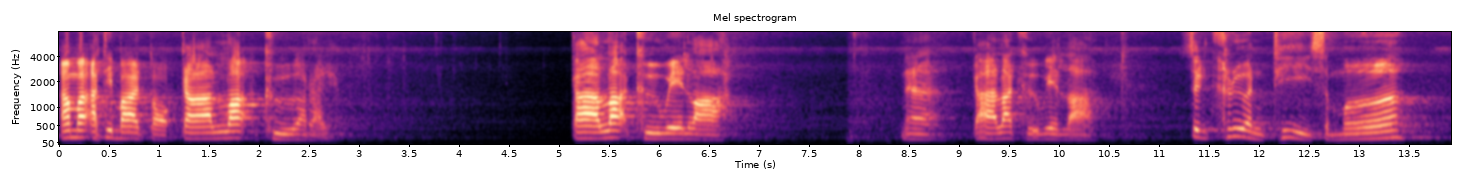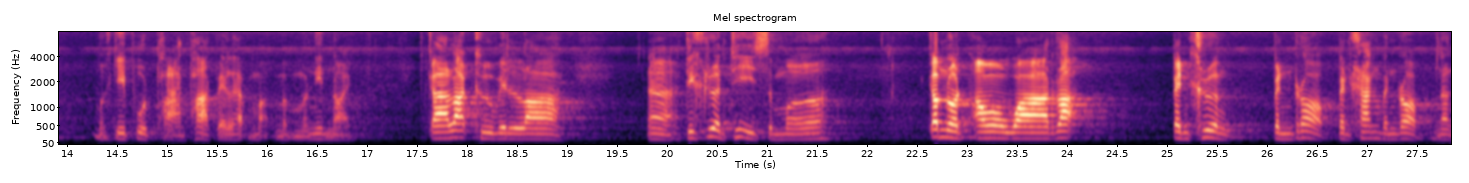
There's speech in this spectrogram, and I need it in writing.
เอามาอธิบายต่อกาละคืออะไร กาละคือเวลานะกาละคือเวลา ซึ่งเคลื่อนที่เสมอ เมื่อกี้พูดผ่านพลาดไปแล้วมามามานิดหน่อย กาละคือเวลา ที่เคลื่อนที่เสมอกำหนดเอาวาระเป็นเครื่องเป็นรอบ เป็นครั้งเป็นรอบนะ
